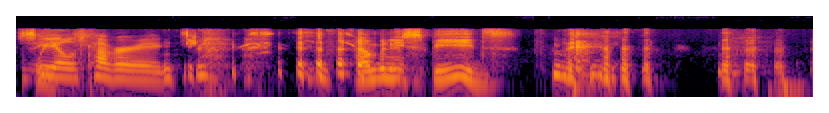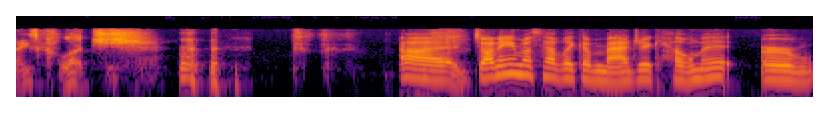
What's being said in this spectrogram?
seat. Wheel covering. How many speeds? Nice clutch. Uh, Johnny must have like a magic helmet or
